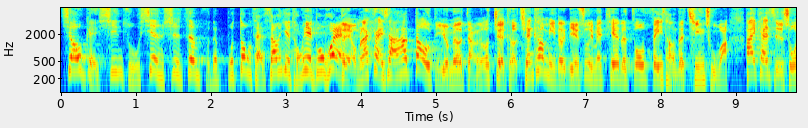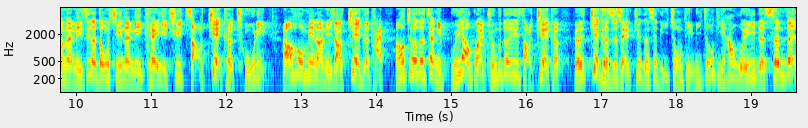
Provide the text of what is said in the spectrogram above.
交给新竹县市政府的不动产商业同业公会？对，我们来看一下他到底有没有讲说 Jack 钱康明的脸书里面贴的都非常的清楚吧？他一开始说呢，你这个东西呢，你可以去找 Jack 处理，然后后面呢，你找 Jack 谈，然后最后都叫你不要管，全部都去找 Jack。可是 Jack 是谁？Jack 是李中庭，李中庭他唯一的身份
